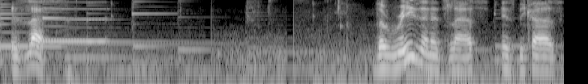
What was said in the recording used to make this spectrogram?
is less. The reason it's less is because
